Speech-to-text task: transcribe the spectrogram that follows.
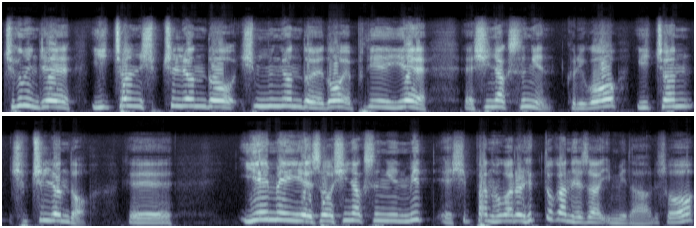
지금 이제 2017년도, 16년도에도 FDA에 신약 승인 그리고 2017년도 EMA에서 신약 승인 및 시판 허가를 획득한 회사입니다. 그래서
